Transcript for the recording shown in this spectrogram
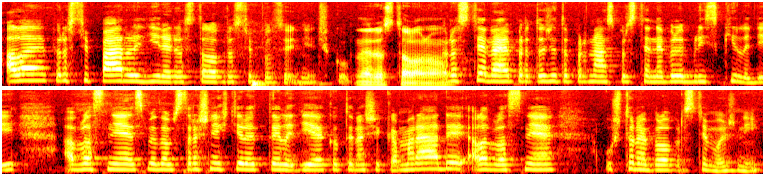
ale prostě pár lidí nedostalo prostě plus jedničku. Nedostalo, no. Prostě ne, protože to pro nás prostě nebyli blízký lidi a vlastně jsme tam strašně chtěli ty lidi jako ty naše kamarády, ale vlastně už to nebylo prostě možný.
